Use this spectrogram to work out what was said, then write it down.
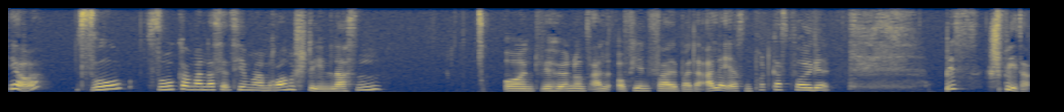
ja, so, so kann man das jetzt hier mal im Raum stehen lassen. Und wir hören uns auf jeden Fall bei der allerersten Podcast-Folge. Bis später.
